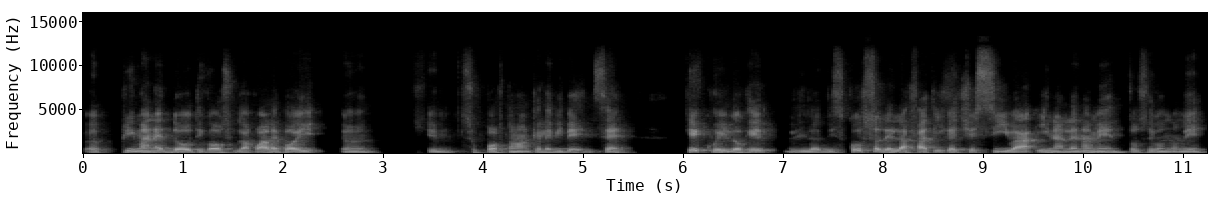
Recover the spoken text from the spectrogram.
eh, prima aneddotico, sulla quale poi eh, supportano anche le evidenze, che è quello che il discorso della fatica eccessiva in allenamento, secondo me,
